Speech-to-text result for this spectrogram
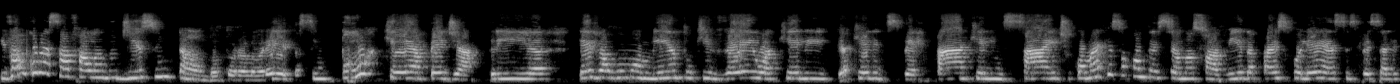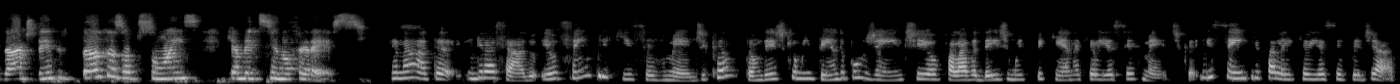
E vamos começar falando disso então, doutora Loreta, assim, por que a pediatria? Teve algum momento que veio aquele, aquele despertar, aquele insight? Como é que isso aconteceu na sua vida para escolher essa especialidade dentre tantas opções que a medicina oferece? Renata, engraçado, eu sempre quis ser médica, então desde que eu me entendo por gente, eu falava desde muito pequena que eu ia ser médica e sempre falei que eu ia ser pediatra.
